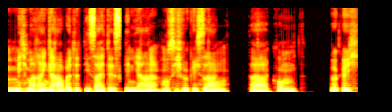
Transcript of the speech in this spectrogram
mich mal reingearbeitet. Die Seite ist genial, muss ich wirklich sagen. Da kommt wirklich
